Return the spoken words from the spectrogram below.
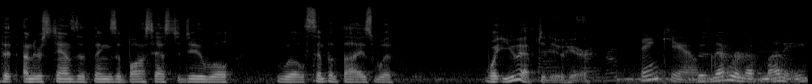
that understands the things a boss has to do will will sympathize with what you have to do here. Thank you. There's never enough money.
